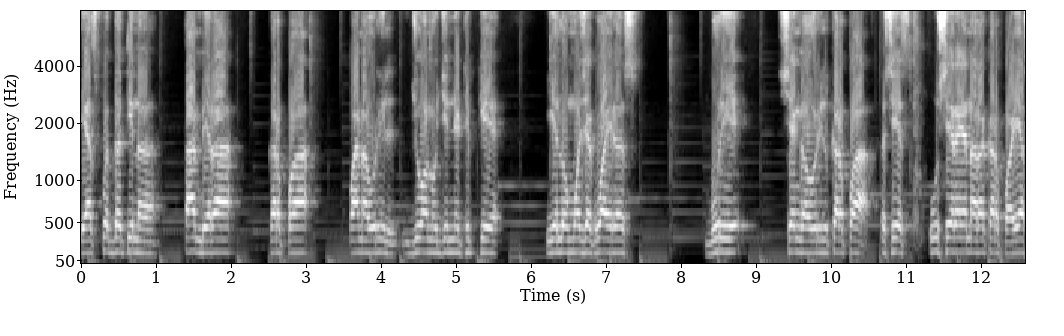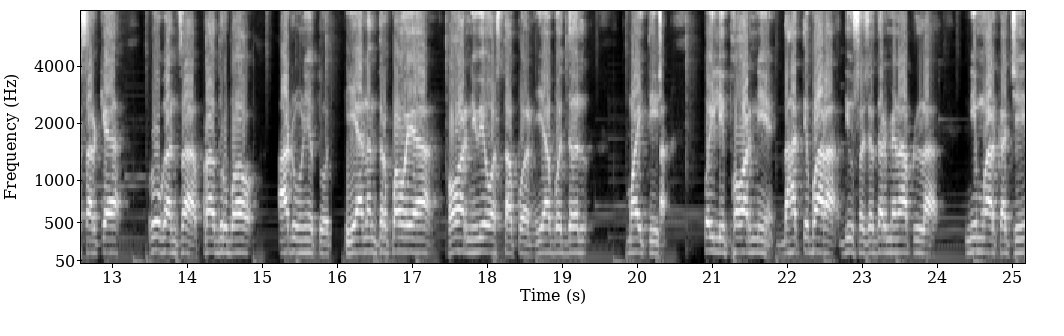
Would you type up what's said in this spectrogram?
त्याच पद्धतीनं तांबेरा करपा पानावरील जीवाणूजन्य ठिपके येलो मोजॅक व्हायरस बुरे शेंगावरील करपा तसेच उशिरा येणारा करपा यासारख्या रोगांचा प्रादुर्भाव आढळून येतो. यानंतर पाहूया फवारणी व्यवस्थापन. याबद्दल माहिती. पहिली फवारणी दहा ते बारा दिवसाच्या दरम्यान आपल्याला निमार्काची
